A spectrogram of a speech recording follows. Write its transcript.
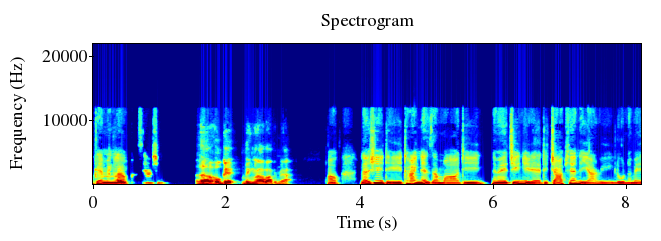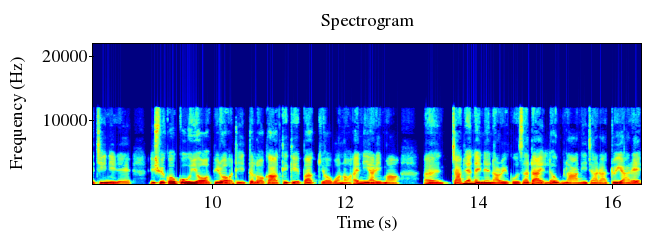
ုတ်ကဲ့မင်္ဂဟုလာတ်ပါဆရာရှင်အဲဟုတ်ကဲ့မင်္ဂလာပါခင်ဗျဟုတ်လက်ရှိဒီထိုင်းနယ်စပ်မှာဒီနာမည်ကြီးနေတဲ့ဒီကြားဖြတ်နေရာတွေလို့နာမည်ကြီးနေတဲ့ဒီရွှေကုတ်ကိုရောပြီးတော့ဒီတလောက KK Park ရောပေါ့နော်အဲ့နေရာတွေမှာအဲကြားဖြတ်နိုင်တဲ့နေရာတွေကိုဇက်တိုက်လှုပ်လာနေကြတာတွေ့ရတယ်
